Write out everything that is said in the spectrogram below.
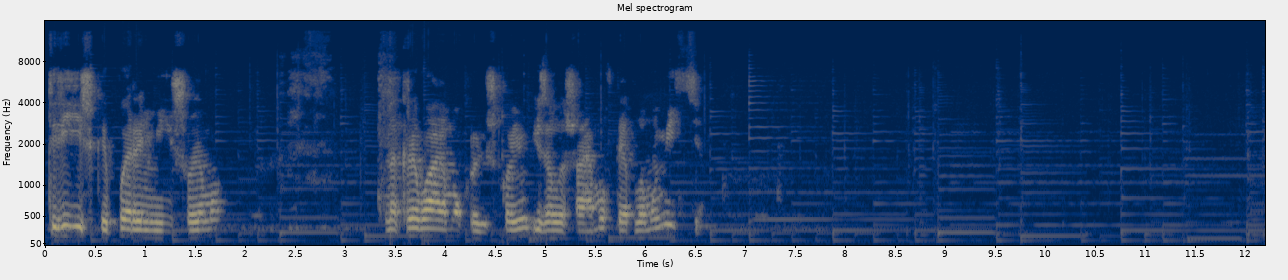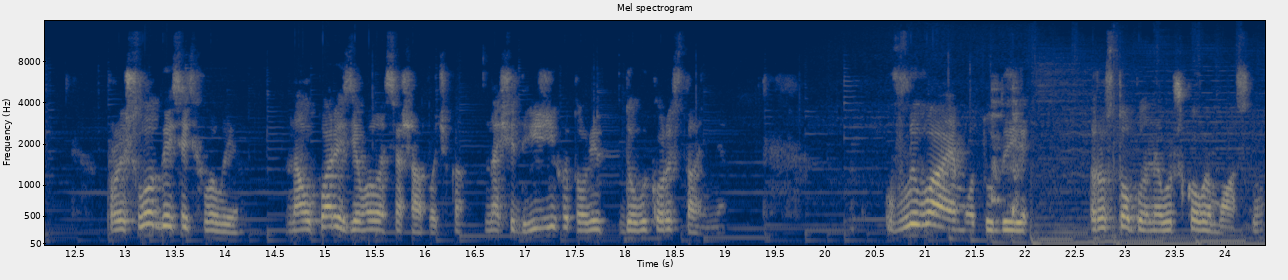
Трішки перемішуємо, накриваємо кришкою і залишаємо в теплому місці. Пройшло 10 хвилин. На опарі з'явилася шапочка. Наші дріжджі готові до використання. Вливаємо туди розтоплене вершкове масло.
